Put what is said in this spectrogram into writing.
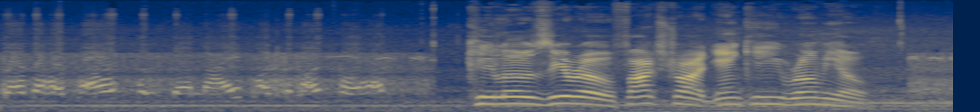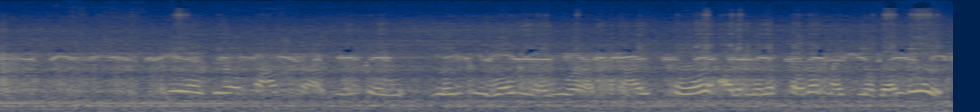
Delta Hotel, please stand by. Park the park, go ahead. Kilo Zero, Foxtrot, Yankee, Romeo. Kilo Zero Foxtrot, Yankee, Yankee Romeo, we are 5-4 out of Minnesota, Mike November, with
